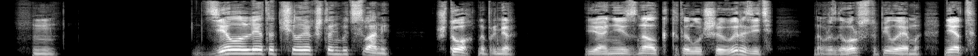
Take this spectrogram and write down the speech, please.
— Хм. Делал ли этот человек что-нибудь с вами? Что, например? Я не знал, как это лучше выразить, но в разговор вступила Эмма. — Нет,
